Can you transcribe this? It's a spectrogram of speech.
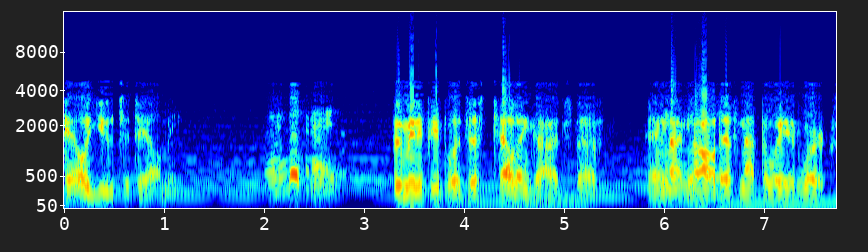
tell you to tell me. Okay. Too many people are just telling God stuff, and like, no, that's not the way it works.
